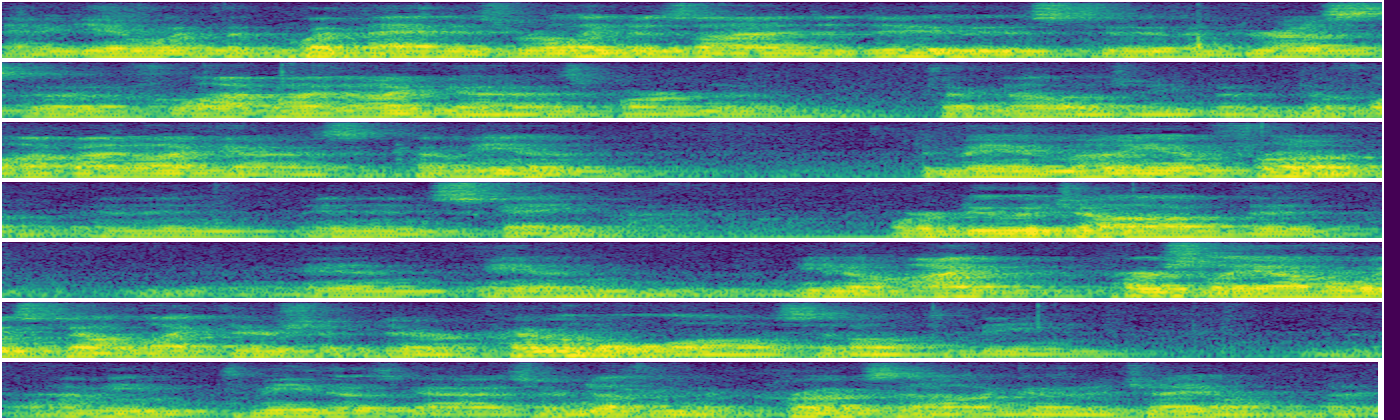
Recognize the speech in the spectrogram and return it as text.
And again, what the, what that is really designed to do is to address the fly-by-night guys, pardon the technology, but the fly-by-night guys that come in, demand money up front, and then, and then escape. Or do a job that, and, and, you know, I, personally, I've always felt like there should, there are criminal laws that ought to be, to me, those guys are nothing but crooks that ought to go to jail, but,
